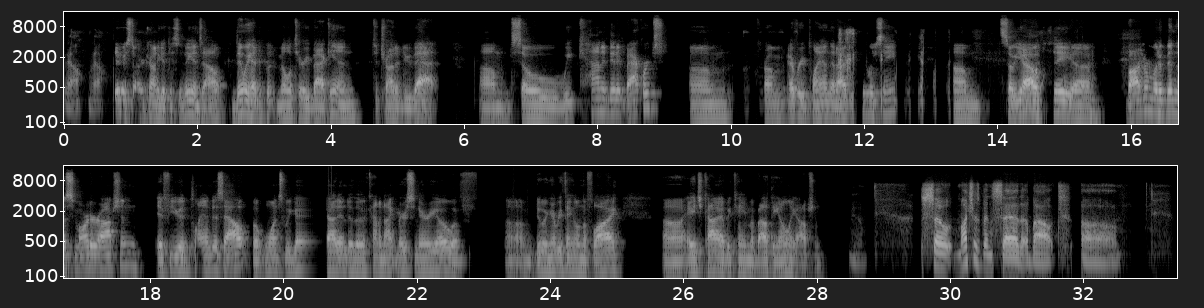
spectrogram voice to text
Yeah, yeah. Then we started trying to get the civilians out. Then we had to put military back in to try to do that. Um, so we kind of did it backwards um, from every plan that I've really seen. Um, so yeah, I would say uh, Bagram would have been the smarter option if you had planned this out, but once we got got into the kind of nightmare scenario of um, doing everything on the fly, uh, HKIA became about the only option. Yeah. So much has been said about. Uh,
